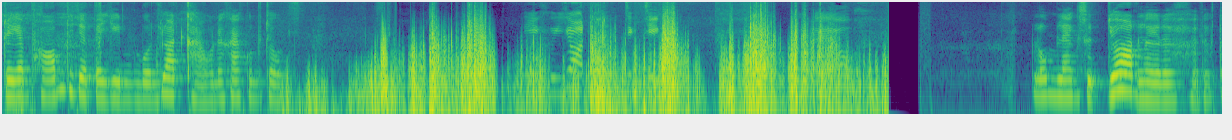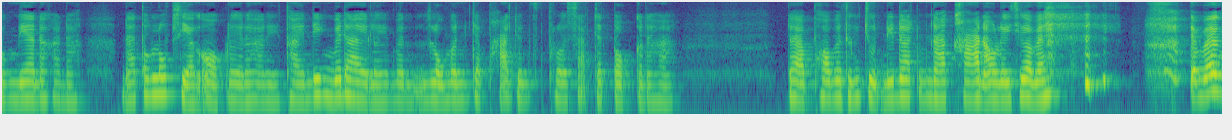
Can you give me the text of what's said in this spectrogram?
เตรียมพร้อมที่จะไปยืนบนยอดเขานะคะ คุณผู้ชมนี่คือยอดจริงๆแล้วลมแรงสุดยอดเลยนะคะตรงเนี้ยนะคะนะนะต้องลบเสียงออกเลยนะคะนี่ถ่ายนิ่งไม่ได้เลย มันลมมันจะพัดจนโทรศัพท์จะตกกันนะคะ แต่พอมาถึงจุดนี้นะนาคารเอาเลยเชื่อไหมแต่แม่ง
